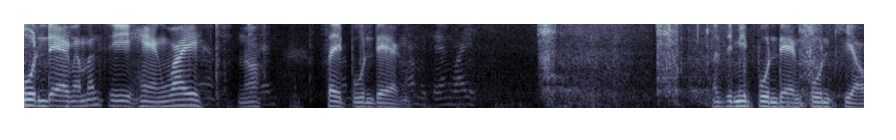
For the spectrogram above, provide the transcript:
ปูนแดงนะมันสีแห้งไวเนาะใส่ปูนแดง มันจะมีปูนแดงปูนเขียว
